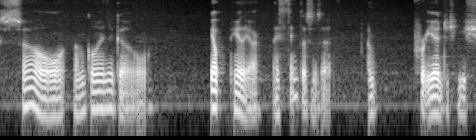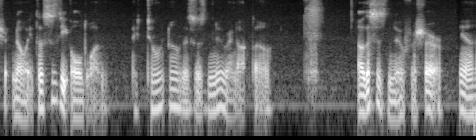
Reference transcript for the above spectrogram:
So I'm going to go. Yep, here they are. I think this is it pretty sure. No, wait, this is the old one. I don't know if this is new or not, though. Oh, this is new for sure. Yeah,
